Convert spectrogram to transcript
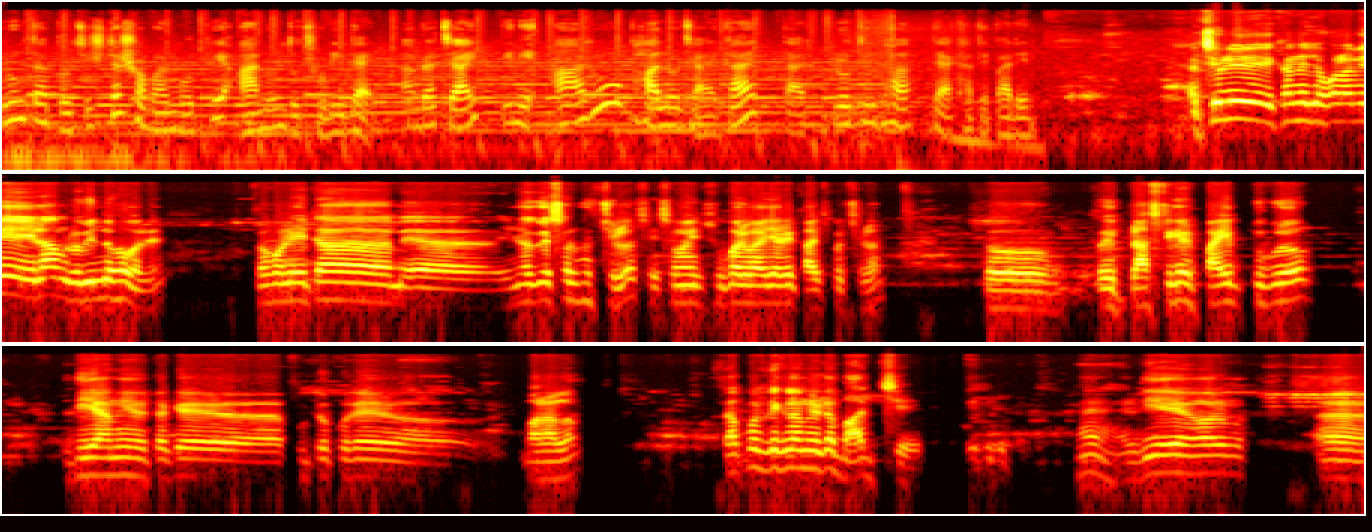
এবং তার প্রচেষ্টা সবার মধ্যে আনন্দ ছড়িয়ে দেয়। আমরা চাই তিনি আরও ভালো জায়গায় তার প্রতিভা দেখাতে পারেন। অ্যাকচুয়ালি এখানে যখন আমি এলাম রবীন্দ্র ভবনে তখন এটা ইনগ্রেশন হচ্ছিল সেই সময় সুপারভাইজারে কাজ করছিলাম। তো ওই প্লাস্টিকের পাইপ টুকরো দিয়ে আমি ওটাকে ফুটো করে বানালাম। তারপর দেখলাম এটা বাজছে। হ্যাঁ দিয়ে আহ,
